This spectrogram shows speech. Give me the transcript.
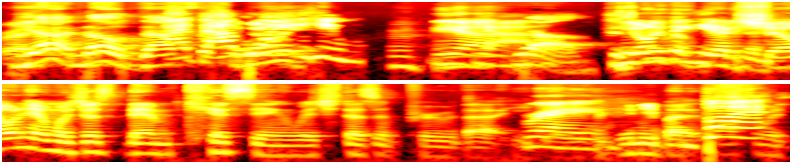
right? Yeah, no, that's At that point, only- he Yeah. Yeah. yeah. Because the only thing he had shown him was just them kissing, which doesn't prove that he Right. Any, but But- was-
